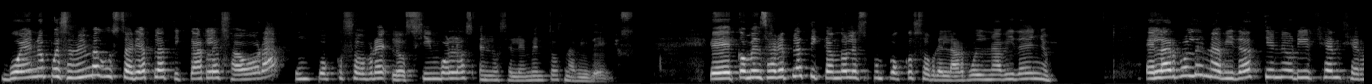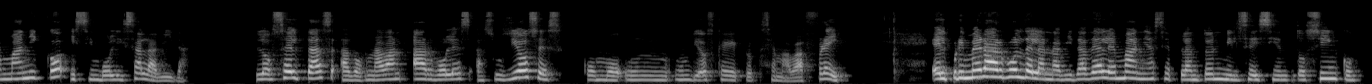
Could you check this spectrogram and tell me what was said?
Bueno, pues a mí me gustaría platicarles ahora un poco sobre los símbolos en los elementos navideños. Eh, comenzaré platicándoles un poco sobre el árbol navideño. El árbol de Navidad tiene origen germánico y simboliza la vida. Los celtas adornaban árboles a sus dioses, como un, un dios que creo que se llamaba Frey. El primer árbol de la Navidad de Alemania se plantó en 1605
